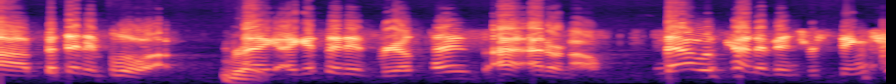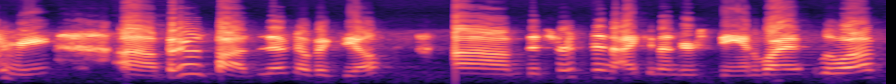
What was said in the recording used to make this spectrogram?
Uh, but then it blew up. Right. I, I guess I didn't realize. I, I don't know. That was kind of interesting to me, uh, but it was positive. No big deal. Um, the Tristan, I can understand why it blew up.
